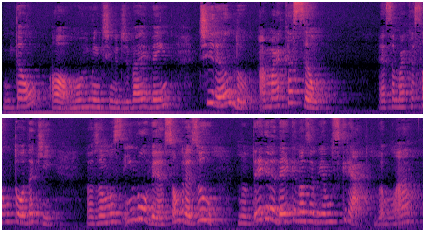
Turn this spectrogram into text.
Então, ó, movimentinho de vai e vem, tirando a marcação. Essa marcação toda aqui. Nós vamos envolver a sombra azul no degradê que nós havíamos criado. Vamos lá?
